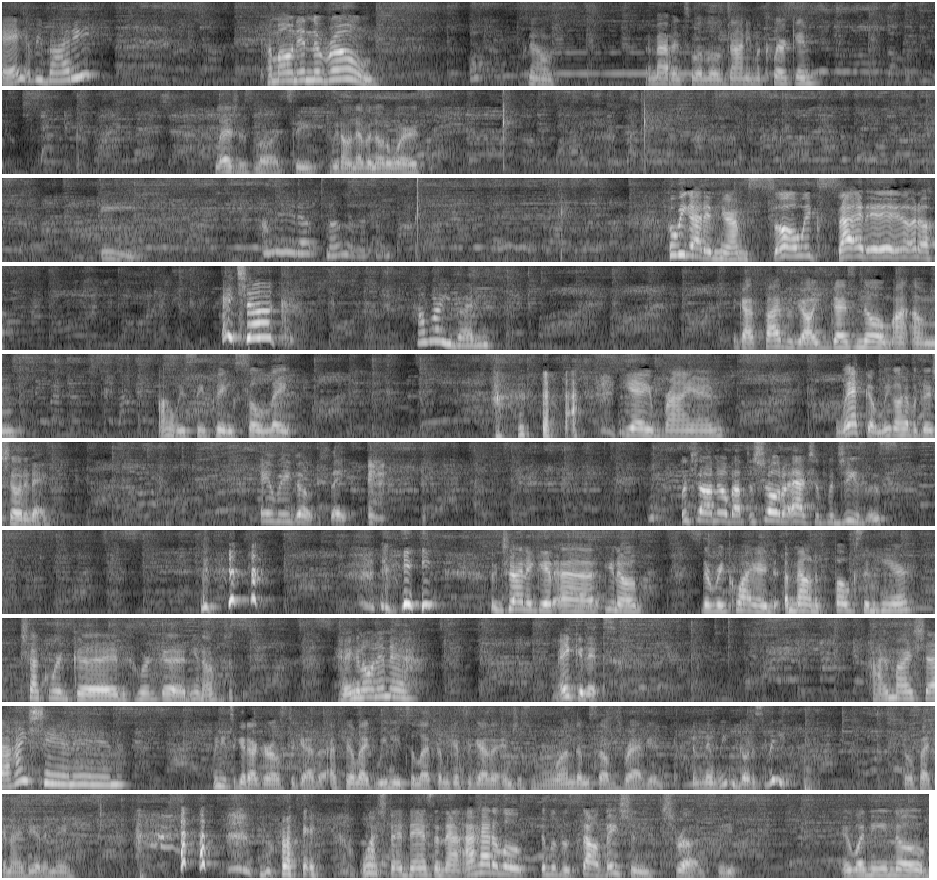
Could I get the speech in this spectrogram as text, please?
Hey, everybody. Come on in the room. Now, I'm out into a little Donnie McClurkin. Pleasures, Lord. See, we don't ever know the words. E. I made up my mind. Who we got in here? I'm so excited. Hey, Chuck. How are you, buddy? I got five of y'all. You guys know my um. I always see things so late. Yay, Brian. Welcome. We're gonna have a good show today. Here we go. Say. What y'all know about the shoulder action for Jesus? Trying to get, uh, you know, the required amount of folks in here. Chuck, we're good. We're good. You know, just hanging on in there. Making it. Hi, Marsha. Hi, Shannon. We need to get our girls together. I feel like we need to let them get together and just run themselves ragged, and then we can go to sleep. Feels like an idea to me. right? Watch that dancing now. I had a little, it was a salvation shrug, see? It wasn't even no,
